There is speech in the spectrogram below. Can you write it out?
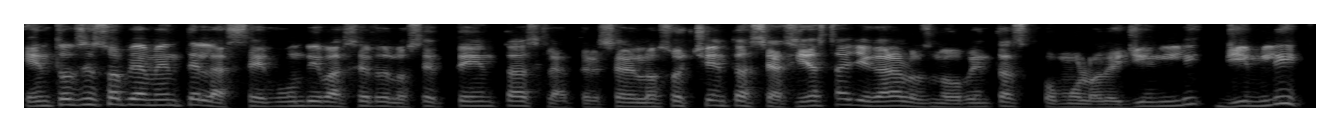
Entonces, obviamente, la segunda iba a ser de los 70s, la tercera de los 80s, y así hasta llegar a los 90s, como lo de Jim Lee, Jim Lee.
